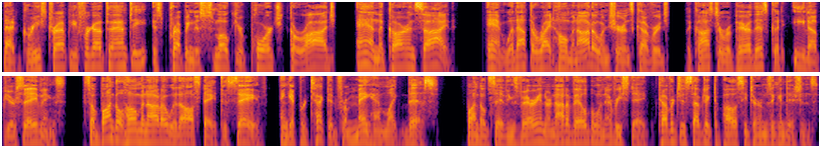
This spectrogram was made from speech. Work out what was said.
that grease trap you forgot to empty is prepping to smoke your porch, garage, and the car inside. And without the right home and auto insurance coverage, the cost to repair this could eat up your savings. So bundle home and auto with Allstate to save and get protected from mayhem like this. Bundled savings variant are not available in every state. Coverage is subject to policy terms and conditions.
